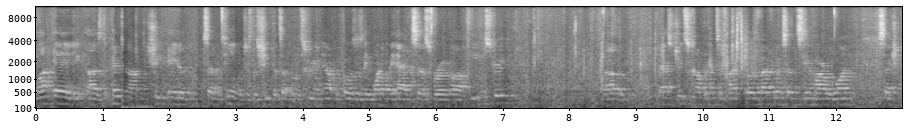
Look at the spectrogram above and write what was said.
Lot A, uh, is depicted on sheet 8 of 17, which is the sheet that's up on the screen now, proposes a one-way access road off Eaton Street. Uh, the Massachusetts Comprehensive Fire Code 5.7 CMR 1, Section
